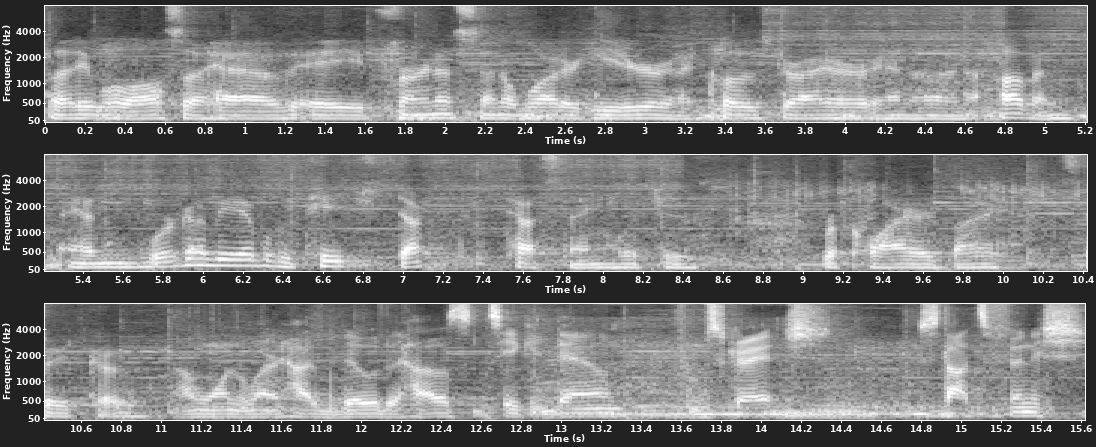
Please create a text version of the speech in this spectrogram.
But it will also have a furnace and a water heater and a clothes dryer and an oven. And we're going to be able to teach duct testing, which is required by state code. I want to learn how to build a house and take it down from scratch, start to finish.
